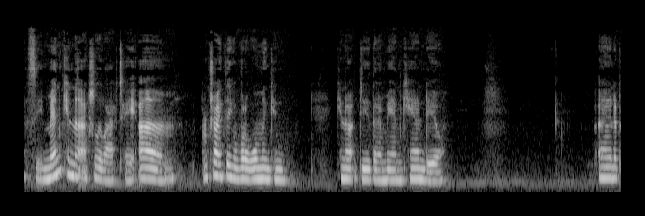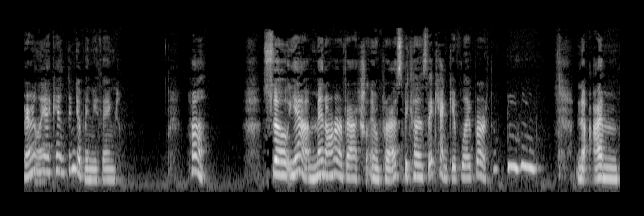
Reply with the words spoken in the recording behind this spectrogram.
let's see, men can actually lactate. Um I'm trying to think of what a woman can cannot do that a man can do. And apparently I can't think of anything. Huh. So, yeah, men are actually impressed because they can't give live birth. No, I'm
